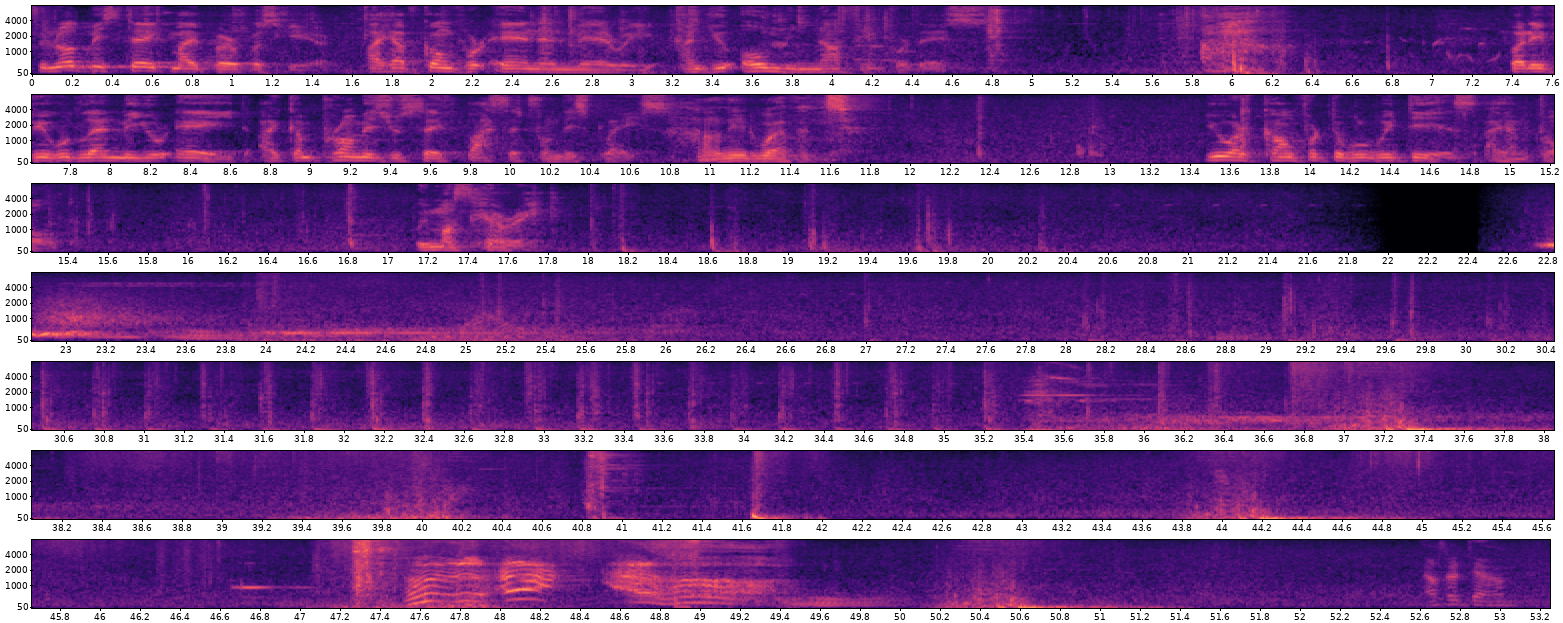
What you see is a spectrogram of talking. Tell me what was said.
Do not mistake my purpose here. I have come for Anne and Mary, and you owe me nothing for this. But if you would lend me your aid, I can promise you safe passage from this place. I'll need weapons. You are comfortable with this, I am told. We must hurry. Down.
